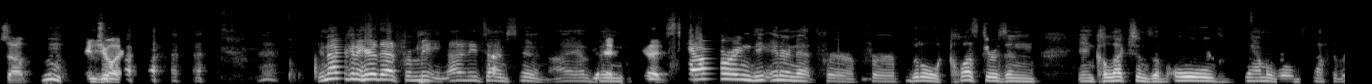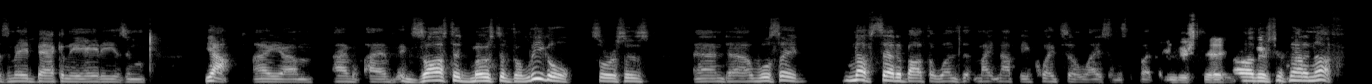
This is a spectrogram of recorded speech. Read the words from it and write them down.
So Hmm. enjoy. You're not going to hear that from me, not anytime soon. I have been Good. scouring the internet for for little clusters and and collections of old Gamma World stuff that was made back in the 80s, and yeah, I um I've I've exhausted most of the legal sources, and uh, we'll say enough said about the ones that might not be quite so licensed, but Understood. oh, there's just not enough.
